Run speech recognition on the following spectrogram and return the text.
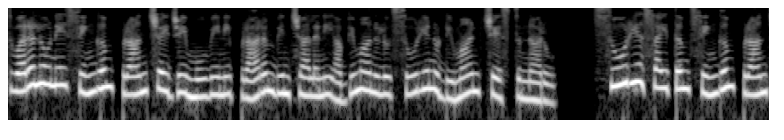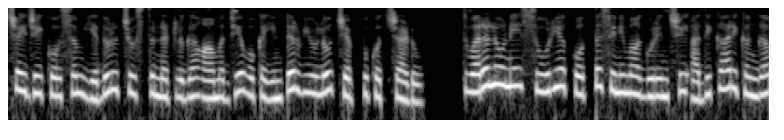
త్వరలోనే సింగం ఫ్రాంచైజీ మూవీని ప్రారంభించాలని అభిమానులు సూర్యను డిమాండ్ చేస్తున్నారు. సూర్య సైతం సింగం ఫ్రాంచైజీ కోసం ఎదురు చూస్తున్నట్లుగా ఆ మధ్య ఒక ఇంటర్వ్యూలో చెప్పుకొచ్చాడు. త్వరలోనే సూర్య కొత్త సినిమా గురించి అధికారికంగా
